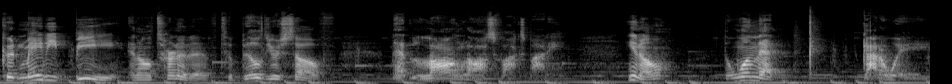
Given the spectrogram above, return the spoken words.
could maybe be an alternative to build yourself that long lost Fox body. You know, the one that got away,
